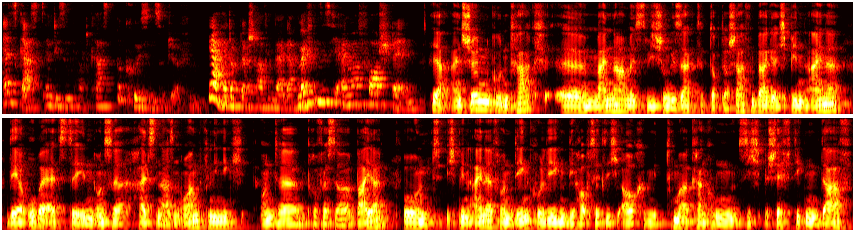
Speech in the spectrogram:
als Gast in diesem Podcast begrüßen zu dürfen. Ja, Herr Dr. Scharfenberger, möchten Sie sich einmal vorstellen? Ja, einen schönen guten Tag. Äh, mein Name ist, wie schon gesagt, Dr. Scharfenberger. Ich bin einer der Oberärzte in unserer Hals-Nasen-Ohren-Klinik unter Professor Bayer und ich bin einer von den Kollegen, die hauptsächlich auch mit Tumorerkrankungen sich beschäftigen darf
